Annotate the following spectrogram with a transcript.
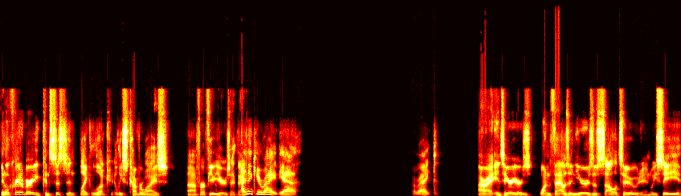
it'll create a very consistent like look, at least cover wise, uh, for a few years. I think. I think you're right. Yeah. All right. All right, interiors, 1000 years of solitude. And we see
